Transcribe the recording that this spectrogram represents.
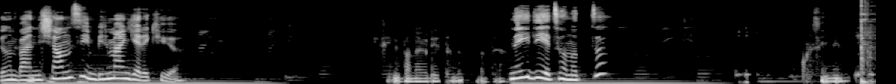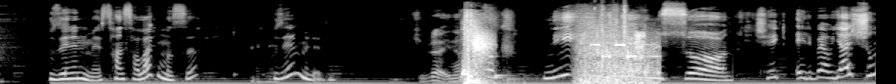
Canım ben nişanlısıyım bilmen gerekiyor. Seni bana öyle tanıtmadı. Neyi diye tanıttı? Kuzenin. Kuzenin mi? Sen salak mısın? Evet. Kuzenin mi dedin? Kübra inan... Bak! Niye inanmıyor musun? Çek eli be. Ya şunu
